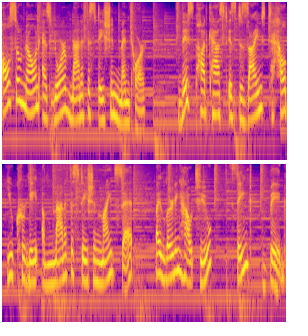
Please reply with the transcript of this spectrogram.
also known as your manifestation mentor. This podcast is designed to help you create a manifestation mindset by learning how to think big.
